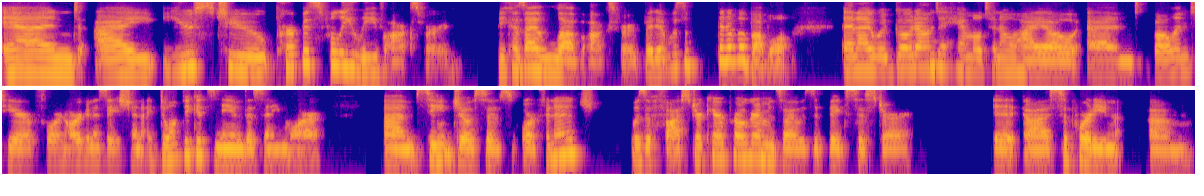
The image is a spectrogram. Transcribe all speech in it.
and I used to purposefully leave Oxford because I love Oxford, but it was a bit of a bubble. And I would go down to Hamilton, Ohio and volunteer for an organization. I don't think it's named this anymore. Um, St. Joseph's Orphanage was a foster care program. And so I was a big sister it, uh, supporting, um,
